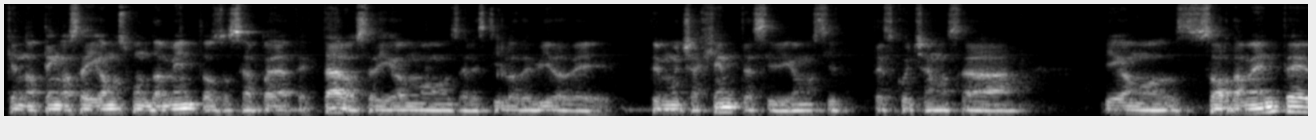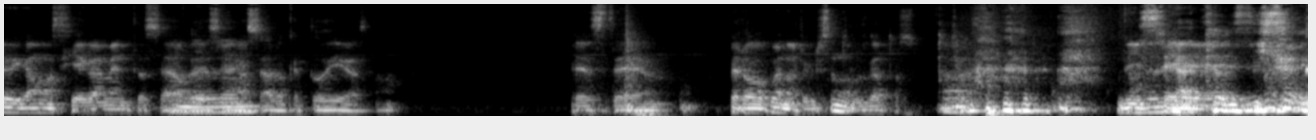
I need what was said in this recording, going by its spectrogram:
que no tenga, o sea, digamos, fundamentos, o sea, puede afectar, o sea, digamos, el estilo de vida de, de mucha gente, así, digamos, si te escuchan, o sea, digamos, sordamente, digamos, ciegamente, o sea, obedecen, o sea, lo que tú digas, ¿no? Este, Pero bueno, regresando a los gatos. Ah. dice, gatos, dice,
